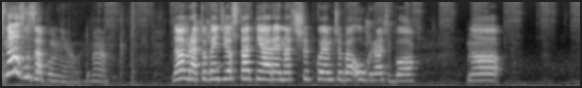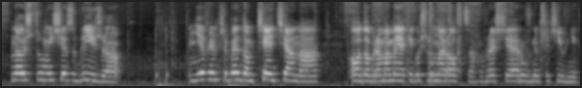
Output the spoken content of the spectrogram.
znowu zapomniałem. A. Dobra, to będzie ostatnia arena. Szybko ją trzeba ugrać, bo no no już tu mi się zbliża. Nie wiem, czy będą cięcia na... O, dobra, mamy jakiegoś lunarowca. Wreszcie równy przeciwnik.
